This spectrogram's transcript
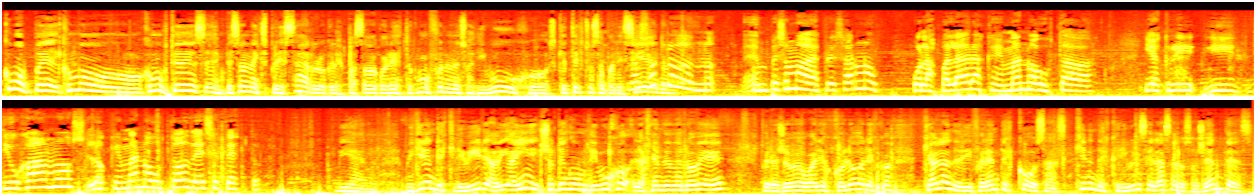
¿Cómo, pe- cómo, ¿Cómo ustedes empezaron a expresar lo que les pasaba con esto? ¿Cómo fueron esos dibujos? ¿Qué textos aparecieron? Nosotros no- empezamos a expresarnos por las palabras que más nos gustaba y, escri- y dibujábamos lo que más nos gustó de ese texto. Bien. ¿Me quieren describir? Ahí yo tengo un dibujo, la gente no lo ve, pero yo veo varios colores co- que hablan de diferentes cosas. ¿Quieren describírselas a los oyentes?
